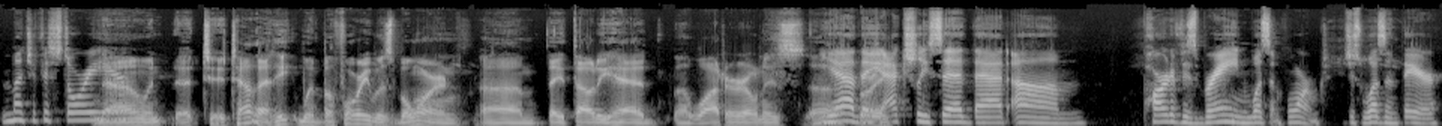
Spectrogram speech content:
much of his story? No, and uh, to tell that he when before he was born, um, they thought he had uh, water on his. Uh, yeah, they brain. actually said that um, part of his brain wasn't formed, just wasn't there.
